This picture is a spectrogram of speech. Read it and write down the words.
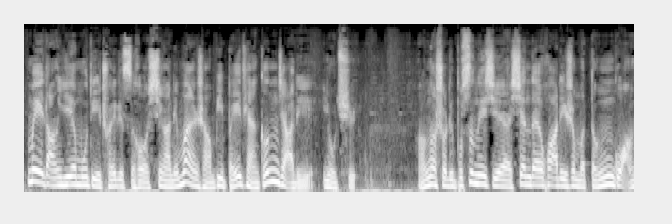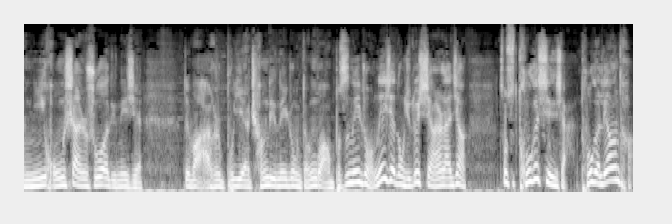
每当夜幕低垂的时候，西安的晚上比白天更加的有趣。啊，我说的不是那些现代化的什么灯光、霓虹闪烁的那些，对吧？是不夜城的那种灯光，不是那种那些东西。对西安人来讲，就是图个新鲜，图个亮堂。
